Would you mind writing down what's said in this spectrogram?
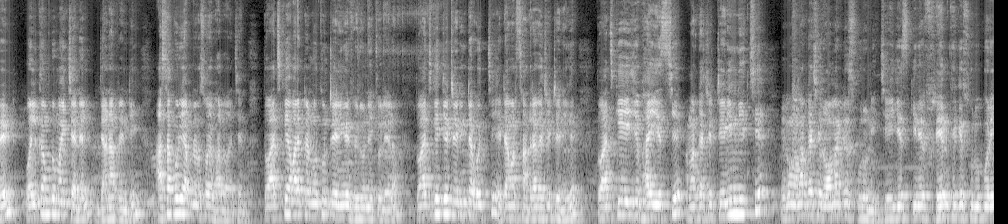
Friend welcome to my channel Jana printing আশা করি আপনারা সবাই ভালো আছেন। তো আজকে আবার একটা নতুন ট্রেনিংয়ের ভিডিও নিয়ে চলে এলাম। তো আজকের যে ট্রেনিংটা হচ্ছে, এটা আমার সাঁতরাগাছি ট্রেনিংয়ের তো আজকে এই যে ভাই এসছে আমার কাছে ট্রেনিং নিচ্ছে এবং আমার কাছে র ম্যাটেরিয়ালস পুরো নিচ্ছে। এই যে স্কিনের ফ্রেম থেকে শুরু করে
